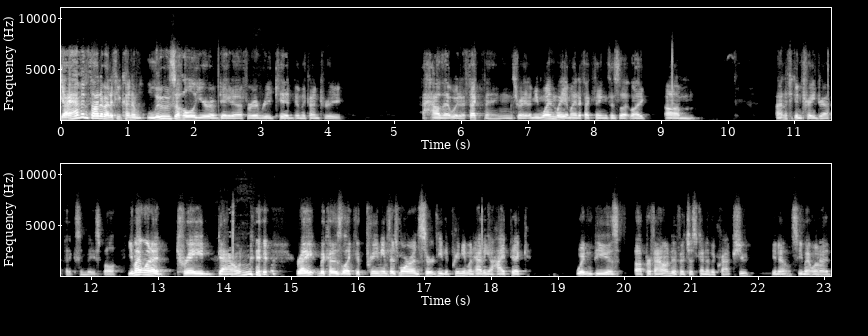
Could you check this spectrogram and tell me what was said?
Yeah, I haven't thought about if you kind of lose a whole year of data for every kid in the country, how that would affect things, right? I mean, one way it might affect things is that like um, I don't know if you can trade draft picks in baseball. You might want to trade down, right? Because like the premium, if there's more uncertainty, the premium on having a high pick wouldn't be as uh, profound if it's just kind of a crapshoot, you know. So you might want to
